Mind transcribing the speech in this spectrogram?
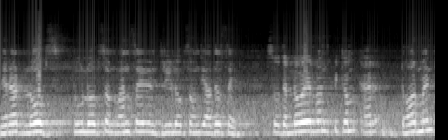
there are lobes, two lobes on one side and three lobes on the other side. So the lower ones become dormant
